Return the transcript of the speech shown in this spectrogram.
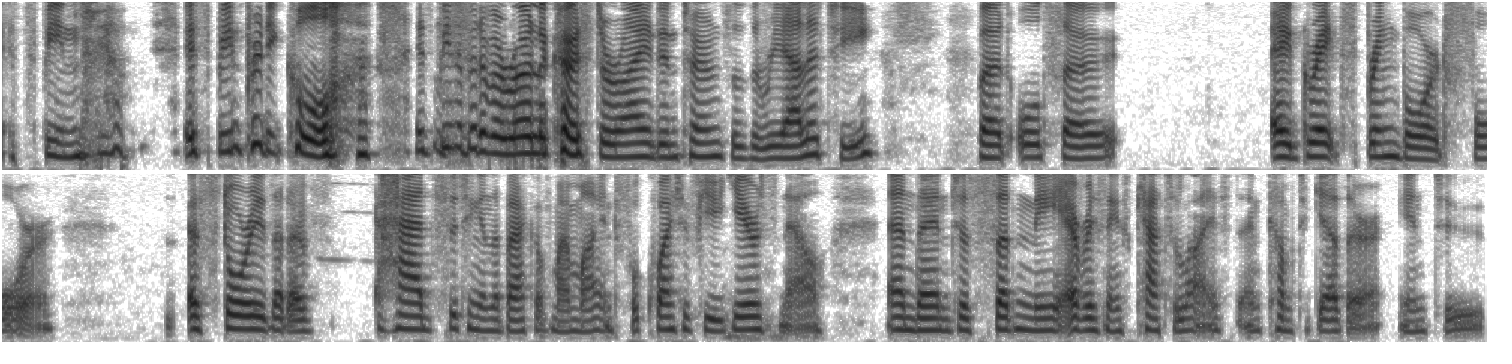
it's been yeah. it's been pretty cool. it's been a bit of a roller coaster ride in terms of the reality, but also a great springboard for a story that I've had sitting in the back of my mind for quite a few years now. And then just suddenly everything's catalyzed and come together into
